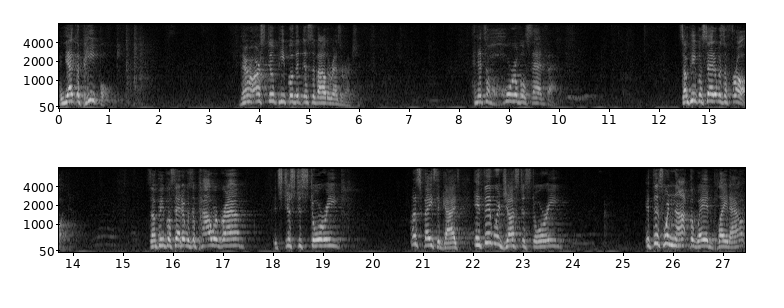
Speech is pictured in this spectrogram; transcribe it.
And yet, the people, there are still people that disavow the resurrection. And it's a horrible, sad fact. Some people said it was a fraud. Some people said it was a power grab. It's just a story. Let's face it, guys. If it were just a story, if this were not the way it played out,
